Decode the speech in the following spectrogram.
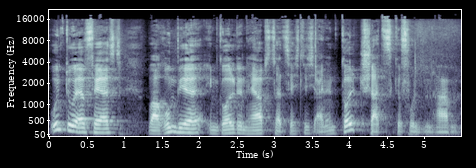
Und du erfährst, warum wir im goldenen Herbst tatsächlich einen Goldschatz gefunden haben.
